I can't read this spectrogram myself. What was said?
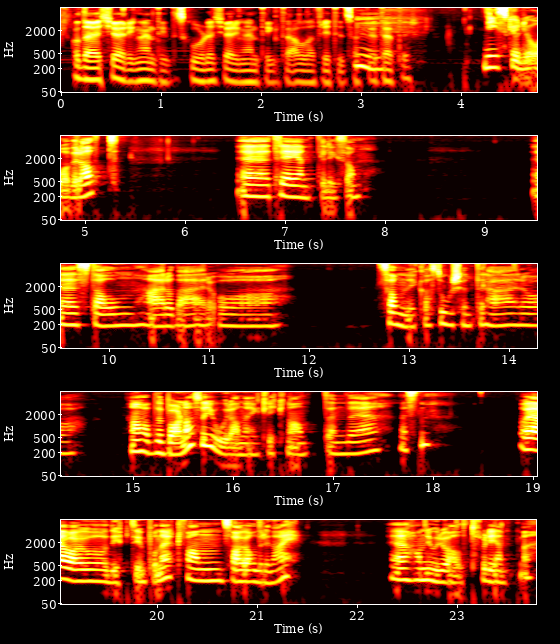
Og det er kjøring og henting til skole, kjøring og henting til alle fritidsaktiviteter. De skulle jo overalt. Eh, tre jenter, liksom. Eh, stallen her og der, og Sandvika storsenter her, og Han hadde barna, så gjorde han egentlig ikke noe annet enn det, nesten. Og jeg var jo dypt imponert, for han sa jo aldri nei. Eh, han gjorde jo alt for de jentene.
